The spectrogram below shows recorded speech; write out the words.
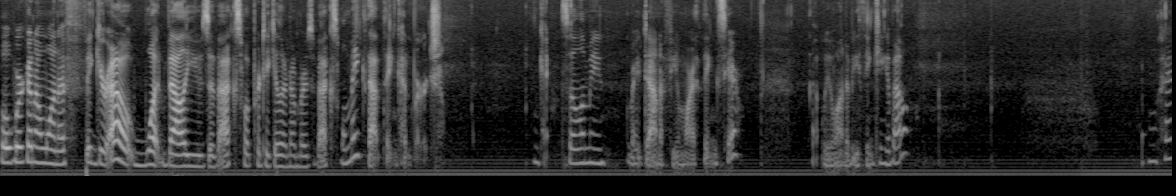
Well, we're going to want to figure out what values of x, what particular numbers of x will make that thing converge. Okay, so let me write down a few more things here that we want to be thinking about. Okay,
